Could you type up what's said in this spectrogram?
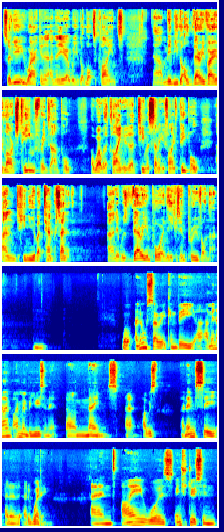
So if you work in, a, in an area where you've got lots of clients, um, maybe you've got a very, very large team, for example. I worked with a client who had a team of 75 people and he knew about 10% of them. And it was very important that he could improve on that. Mm. Well, and also it can be, I mean, I, I remember using it, um, names. At, I was an MC at a, at a wedding and I was introducing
